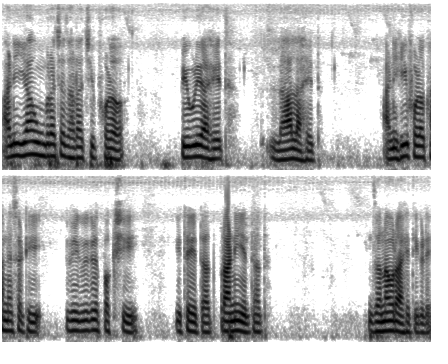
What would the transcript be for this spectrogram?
आणि या उंबराच्या झाडाची फळं पिवळी आहेत लाल आहेत. आणि ही फळं खाण्यासाठी वेगवेगळे पक्षी इथे येतात प्राणी येतात. जनावरं आहेत इकडे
